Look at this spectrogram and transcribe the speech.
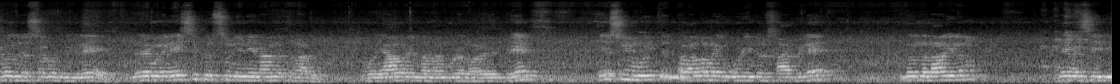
சகோதர சகோதரிகளே இறைமகன் இயேசு கிறிஸ்துவின் இனிய நாமத்தினால் உங்கள் யாவரையும் நான் அன்புடன் வரவேற்கிறேன். இயேசுவின் உயிர்த்திருந்த வல்லமை ஊழியர்கள் சார்பிலே இந்த நாளிலும் தேவ செய்தி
